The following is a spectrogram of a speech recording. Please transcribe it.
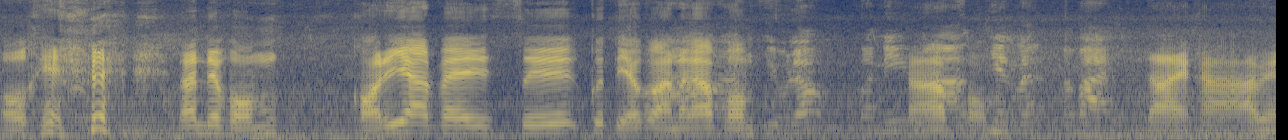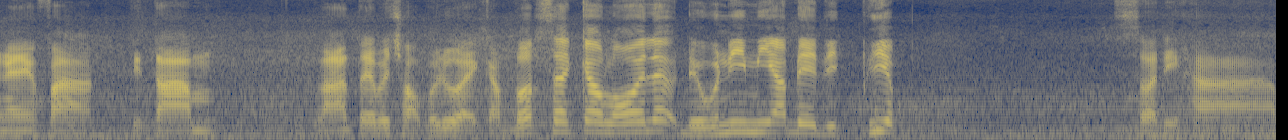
โอเคงั้นเดี๋ยวผมขออนุญาตไปซื้อก๋วยเตี๋ยวก่อนนะครับ ผมหิวแล้วตอนนี้ครับเวลาผมเที่ยงแล้วบ๊ายบายได้ครับยังไงฝากติดตามร้านเตยไปช็อปไปด้วยกับรถเซ็ต900 แล้วเดี๋ยววันนี้มีอัปเดตอีกเพียบ สวัสดีครับ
